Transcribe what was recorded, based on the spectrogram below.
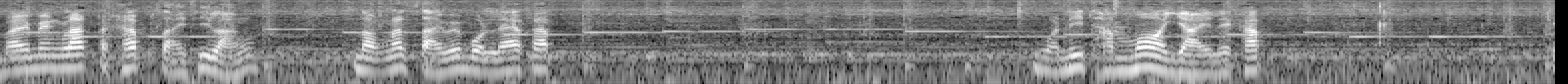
ใบแมงลักนะครับ ใส่ที่หลัง นอกนั้นใส่ไว้หมดแล้วครับ วันนี้ทำหม้อใหญ่เลยครับ แก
